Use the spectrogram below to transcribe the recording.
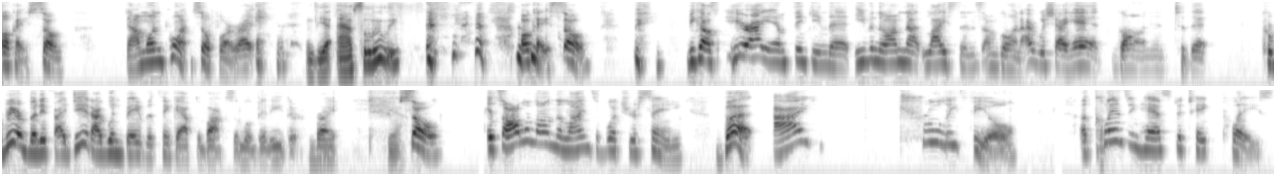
Okay, so I'm on point so far, right? yeah, absolutely. okay, so because here I am thinking that even though I'm not licensed, I'm going, I wish I had gone into that career. But if I did, I wouldn't be able to think out the box a little bit either. Mm-hmm. Right. Yeah. So it's all along the lines of what you're saying. But I truly feel a cleansing has to take place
